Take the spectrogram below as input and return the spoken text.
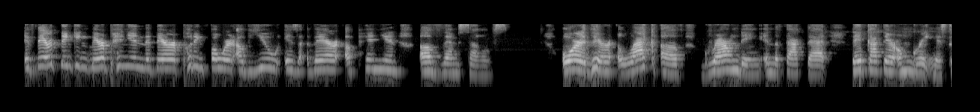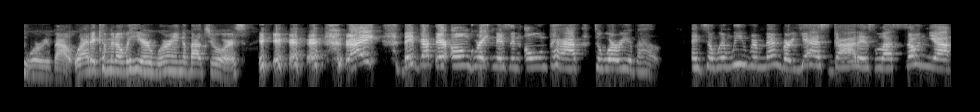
if they're thinking their opinion that they're putting forward of you is their opinion of themselves or their lack of grounding in the fact that they've got their own greatness to worry about. Why are they coming over here worrying about yours? right? They've got their own greatness and own path to worry about. And so when we remember, yes, Goddess La Sonia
